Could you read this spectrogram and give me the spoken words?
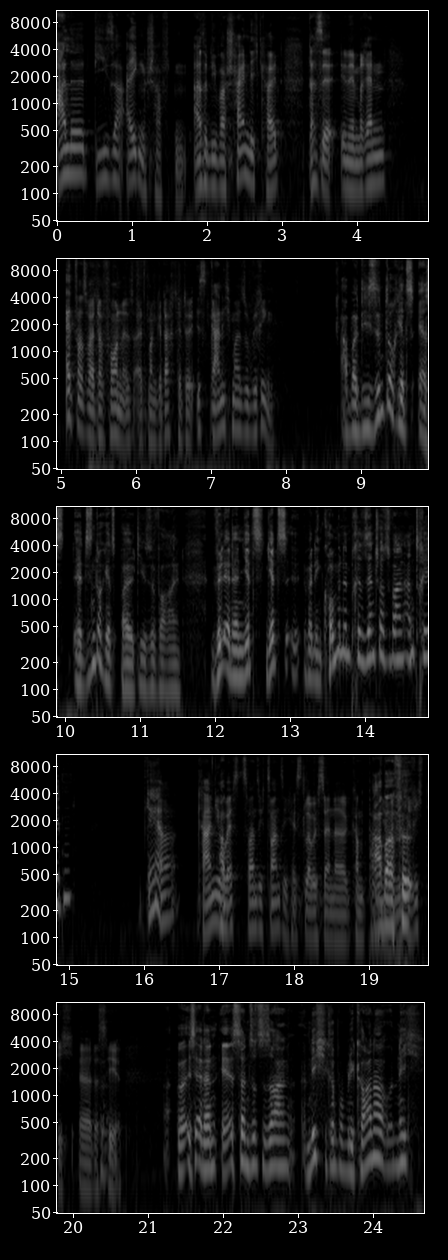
alle diese Eigenschaften. Also die Wahrscheinlichkeit, dass er in dem Rennen etwas weiter vorne ist, als man gedacht hätte, ist gar nicht mal so gering. Aber die sind doch jetzt erst, äh, die sind doch jetzt bald, diese Wahlen. Will er denn jetzt, jetzt bei den kommenden Präsidentschaftswahlen antreten? Ja, ja. Kanye Ab West 2020 ist, glaube ich, seine Kampagne, aber für, richtig äh, das sehe. Aber ist er dann, er ist dann sozusagen nicht Republikaner und nicht,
